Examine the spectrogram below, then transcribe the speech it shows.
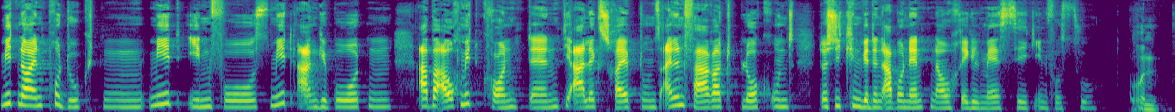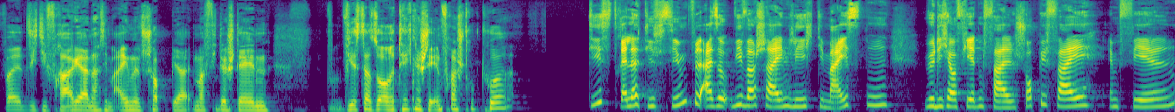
mit neuen Produkten, mit Infos, mit Angeboten, aber auch mit Content. Die Alex schreibt uns einen Fahrradblog und da schicken wir den Abonnenten auch regelmäßig Infos zu. Und weil sich die Frage ja nach dem eigenen Shop ja immer viele stellen, wie ist da so eure technische Infrastruktur? Die ist relativ simpel. Also wie wahrscheinlich die meisten würde ich auf jeden Fall Shopify empfehlen.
